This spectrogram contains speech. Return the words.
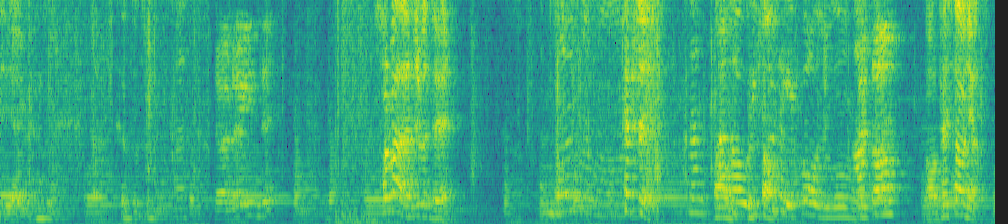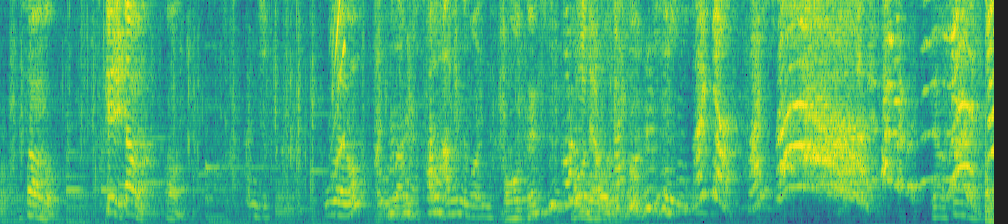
야, 뒤에 이거 줘 현서 줘야 레인데? 설마 안 주면 돼. 패스 어, 됐어. 예뻐가지고 됐어? 어 패스 다운이야 싸도. 필 다운 어. 뭐예요? 아무도 안 해. 아, 아무도 안 해. 먹었대? 어 내가 어디 맞다! 맞다! 내가 또.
